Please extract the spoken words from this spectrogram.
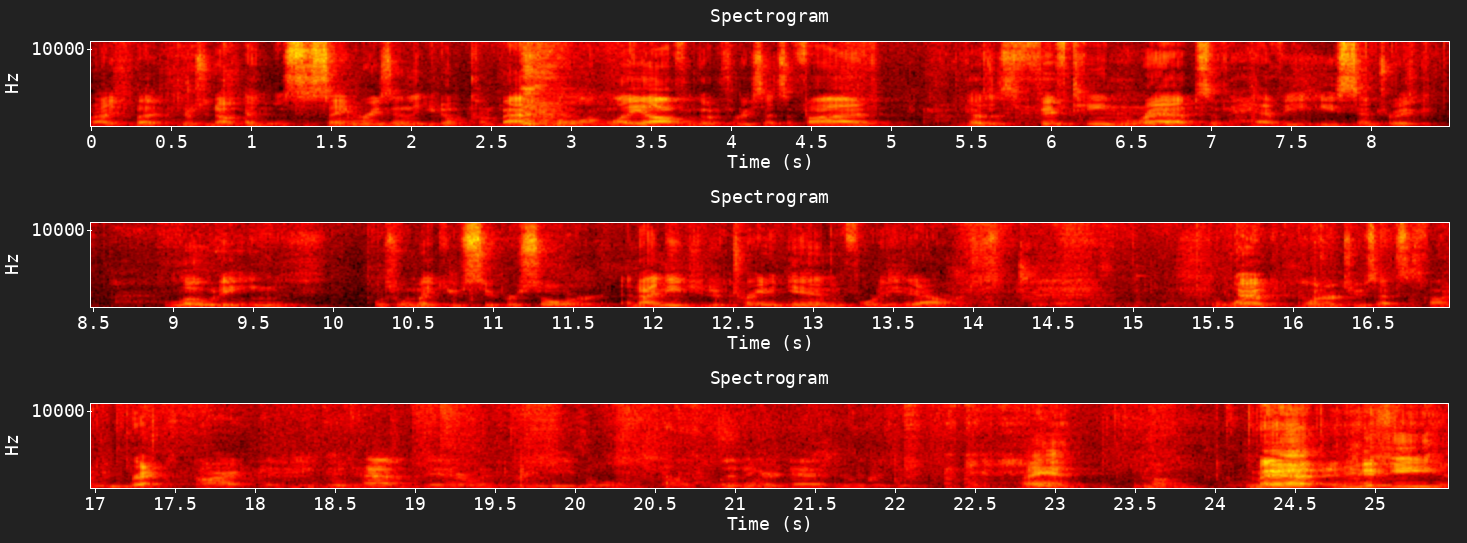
right? But there's no, and it's the same reason that you don't come back from a long layoff and go to three sets of five, because it's 15 reps of heavy eccentric loading, which will make you super sore. And I need you to train again in 48 hours. One, or, one or two sets is fine. Right. All right, if you could have dinner with three people, like living or dead, who would they be? Man, Matt and Nikki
